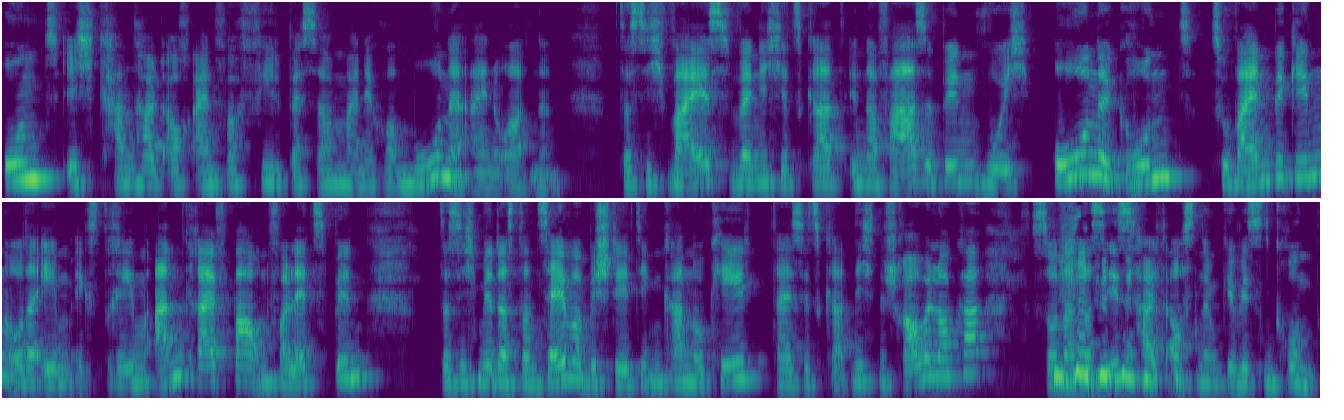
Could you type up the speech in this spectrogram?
Und ich kann halt auch einfach viel besser meine Hormone einordnen. Dass ich weiß, wenn ich jetzt gerade in der Phase bin, wo ich ohne Grund zu weinen beginne oder eben extrem angreifbar und verletzt bin, dass ich mir das dann selber bestätigen kann, okay, da ist jetzt gerade nicht eine Schraube locker, sondern das ist halt aus einem gewissen Grund.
